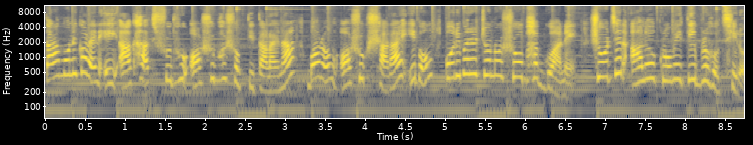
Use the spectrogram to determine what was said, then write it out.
তারা মনে করেন এই আঘাত শুধু অশুভ শক্তি তাড়ায় না, বরং অসুখ সারায় এবং পরিবারের জন্য সৌভাগ্য আনে। সূর্যের আলো ক্রমে তীব্র হচ্ছিল।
